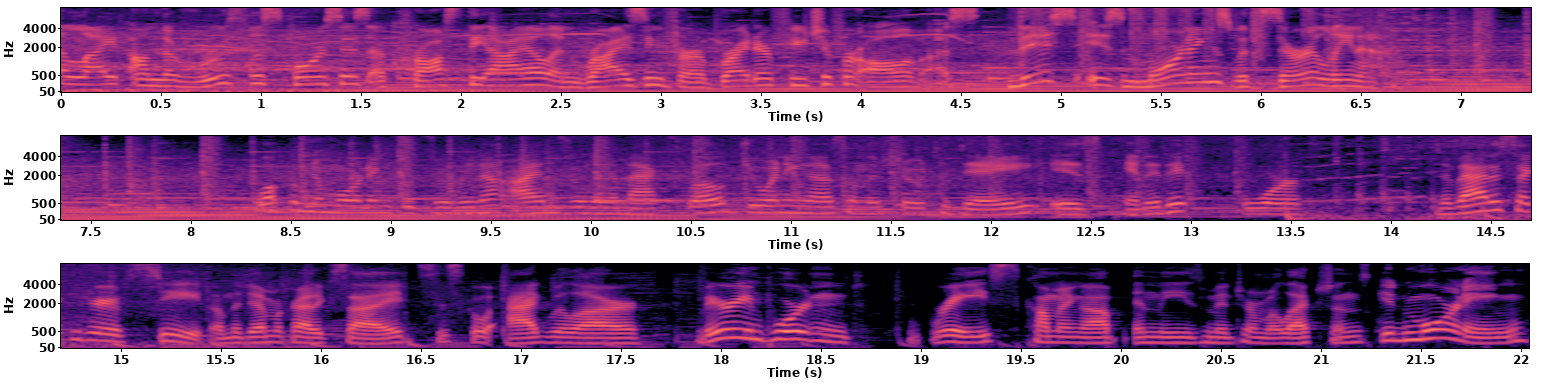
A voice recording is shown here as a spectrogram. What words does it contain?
a light on the ruthless forces across the aisle and rising for a brighter future for all of us. This is Mornings with Zerlina. Welcome to Mornings with Zerlina. I'm Zerlina Maxwell. Joining us on the show today is candidate for Nevada Secretary of State on the Democratic side, Cisco Aguilar. Very important race coming up in these midterm elections. Good morning.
